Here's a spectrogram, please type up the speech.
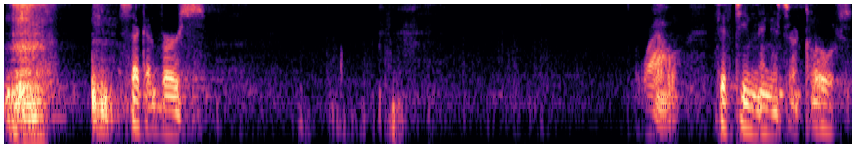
second verse. Wow, 15 minutes are close.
